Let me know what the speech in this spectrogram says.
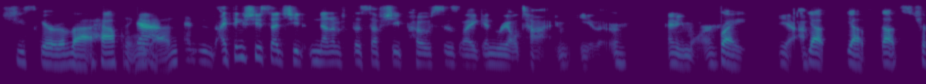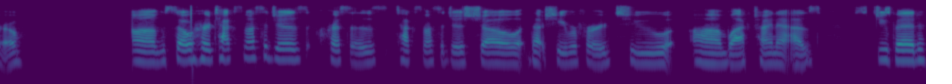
she's scared of that happening Yeah. again. And I think she said she none of the stuff she posts is like in real time either anymore. Right. Yeah. Yep, yep, that's true. Um, so her text messages, Kris's text messages show that she referred to um, Blac Chyna as stupid,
